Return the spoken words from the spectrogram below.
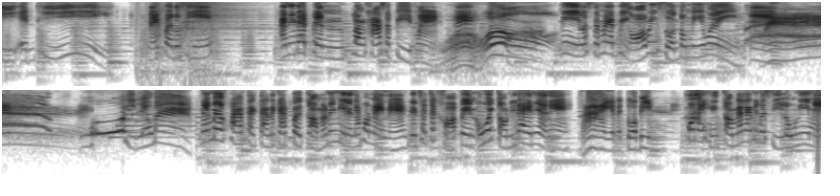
TNT ไหนเปิดดูสิ อันนี้ได้เป็นรองเท้าสปีดแหวโอ้โหนี่เราสามารถวิ่งอ๋อวิ่งสวนตรงนี้เว้ยแอบแมนโอ้ยเร็วมาก ในเมื่อความแตกต่างในการเปิดกล่องมันไม่มีเลยนะพวกนายนะ เดี๋ยวฉันจะขอเป็นโอ้ยกล่องนี้ได้เนี่ยเนี่ยใช่เป็นตัวบินพวกนายเห็นกล่องด้านล่างที่เป็นสีลุงนี่ไหม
